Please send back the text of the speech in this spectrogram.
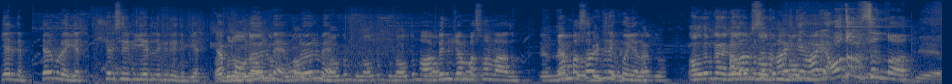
Geldim. Gel buraya gel. Gel seni bir yerle bir edeyim gel. Ben Yapma bunu- onu bunu aldım, ölme bunu onu aldım, ölme. Bunu aldım bunu aldım bunu aldım. bunu Abi benim can bunu basmam lazım. aldım. Can Nerede o? basalım Bekle, direkt bekle, oynayalım. nerede o? Aldım kanka aldım bunu Adamsın aldım bunu haydi aldım. haydi adamsın lan. Yeah.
